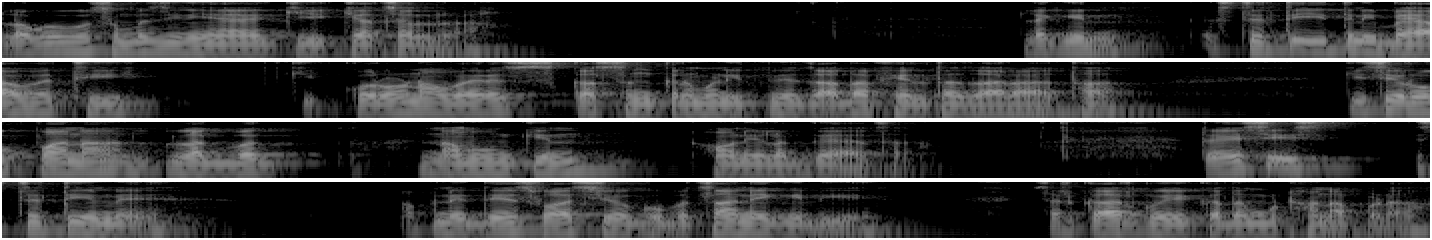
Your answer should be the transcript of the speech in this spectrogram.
लोगों को समझ ही नहीं आया कि क्या चल रहा। लेकिन स्थिति इतनी भयावह थी कि कोरोना वायरस का संक्रमण इतने ज़्यादा फैलता जा रहा था कि इसे रोक पाना लगभग नामुमकिन होने लग गया था। तो ऐसी स्थिति में अपने देशवासियों को बचाने के लिए सरकार को ये कदम उठाना पड़ा।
